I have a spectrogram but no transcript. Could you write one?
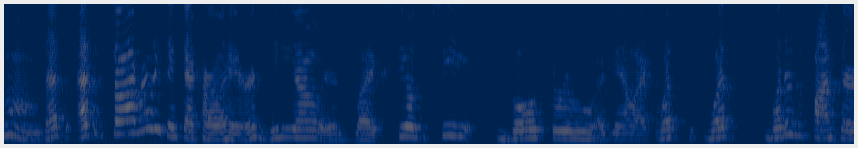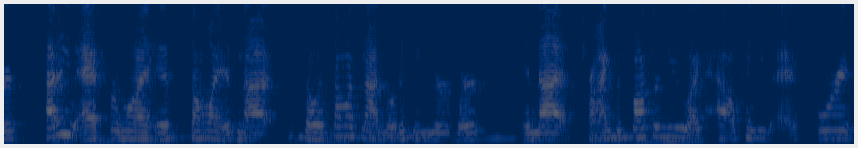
Hmm, that's I, so I think that Carla Harris video is like she she goes through again like what what what is a sponsor? How do you ask for one if someone is not so if someone's not noticing your work and not trying to sponsor you, like how can you ask for it?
